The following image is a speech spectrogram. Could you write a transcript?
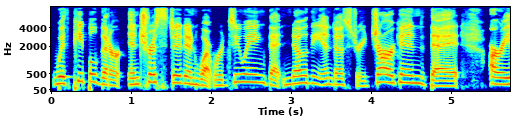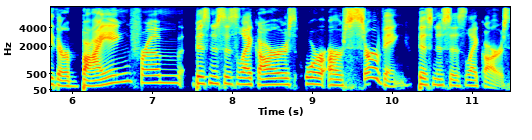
with people that are interested in what we're doing that know the industry jargon that are either buying from businesses like ours or are serving businesses like ours.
